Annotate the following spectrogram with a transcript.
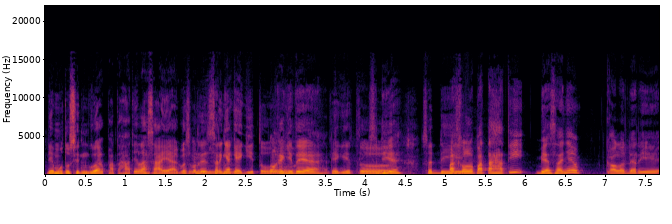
dia mutusin gue patah hati lah saya gue seperti seringnya kayak gitu Oh, kayak gitu ya? kayak gitu Sedih ya? sedih Pas kalau patah hati biasanya kalau dari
